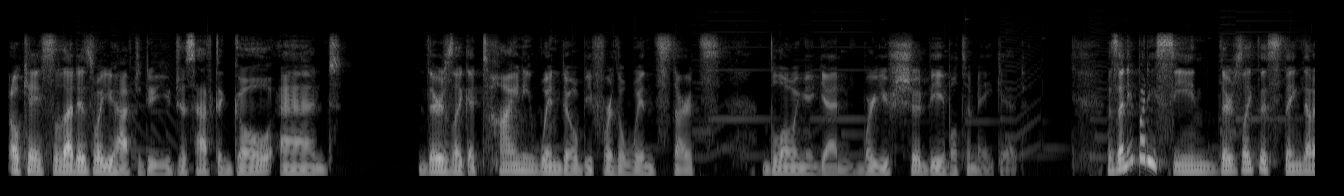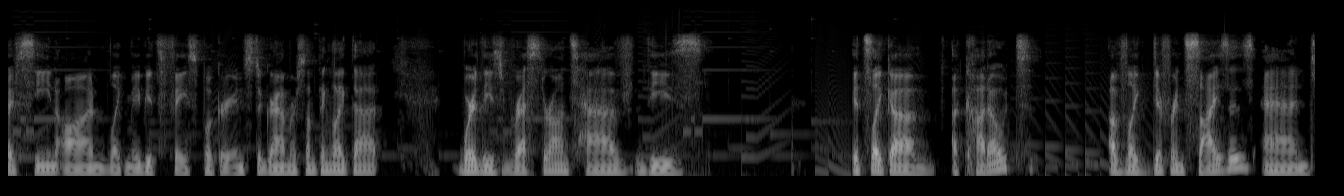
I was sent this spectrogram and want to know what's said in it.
Okay, so that is what you have to do. You just have to go and there's like a tiny window before the wind starts blowing again where you should be able to make it. Has anybody seen there's like this thing that I've seen on like maybe it's Facebook or Instagram or something like that where these restaurants have these it's like um, a cutout of like different sizes and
